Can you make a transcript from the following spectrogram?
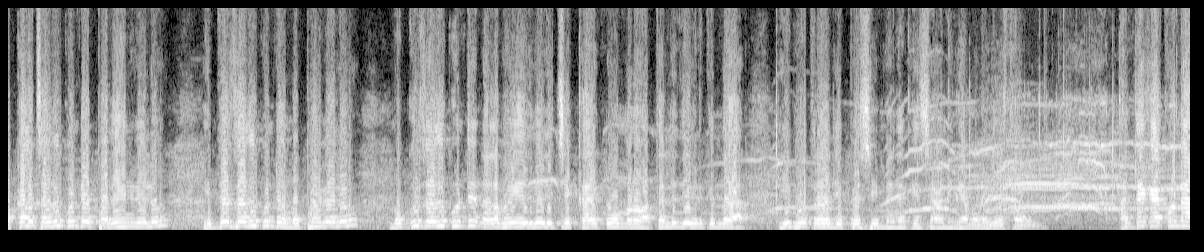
ఒకళ్ళు చదువుకుంటే పదిహేను వేలు ఇద్దరు చదువుకుంటే ముప్పై వేలు ముగ్గురు చదువుకుంటే నలభై ఐదు వేలు ఇచ్చే కార్యక్రమం మనం ఆ తల్లి దీవెన కింద ఇవ్వబోతున్నామని చెప్పేసి మెదకి శ్రావణిగా మనం చేస్తాము. అంతేకాకుండా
